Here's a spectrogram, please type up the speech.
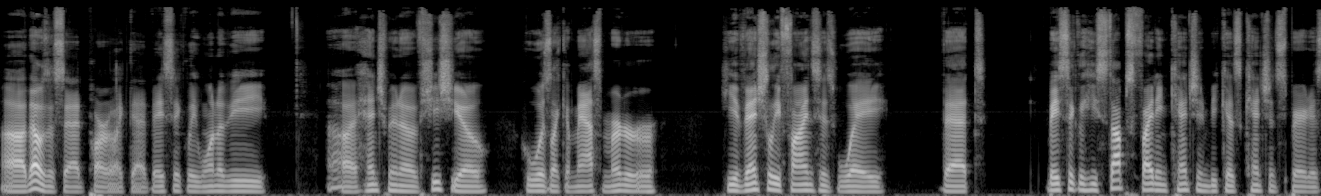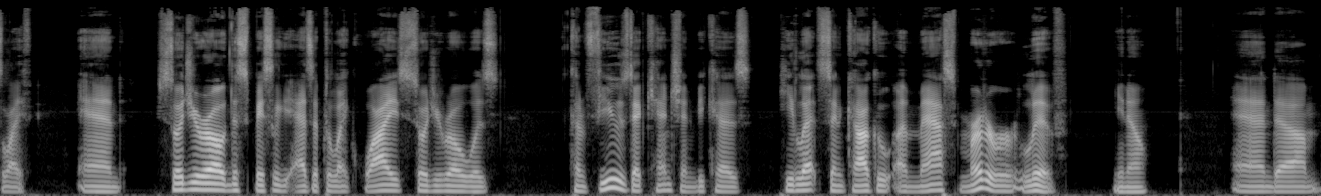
Uh, that was a sad part like that. Basically, one of the uh, henchmen of Shishio, who was like a mass murderer, he eventually finds his way that basically he stops fighting Kenshin because Kenshin spared his life. And Sojiro, this basically adds up to like why Sojiro was confused at Kenshin because he let Senkaku, a mass murderer, live, you know? And um,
